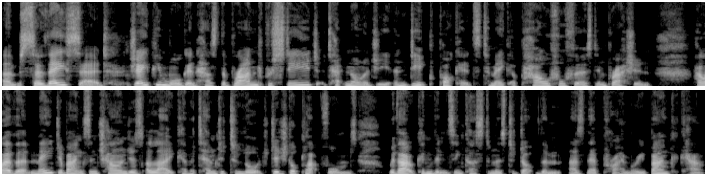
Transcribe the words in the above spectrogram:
Um, so they said JP Morgan has the brand prestige, technology, and deep pockets to make a powerful first impression. However, major banks and challengers alike have attempted to launch digital platforms without convincing customers to adopt them as their primary bank account.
